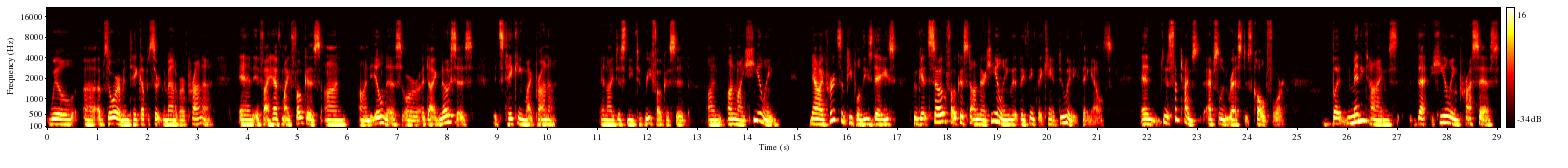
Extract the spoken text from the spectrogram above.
will uh, absorb and take up a certain amount of our prana. And if I have my focus on on illness or a diagnosis, it's taking my prana, and I just need to refocus it on on my healing. Now I've heard some people these days who get so focused on their healing that they think they can't do anything else. And just sometimes absolute rest is called for. But many times that healing process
